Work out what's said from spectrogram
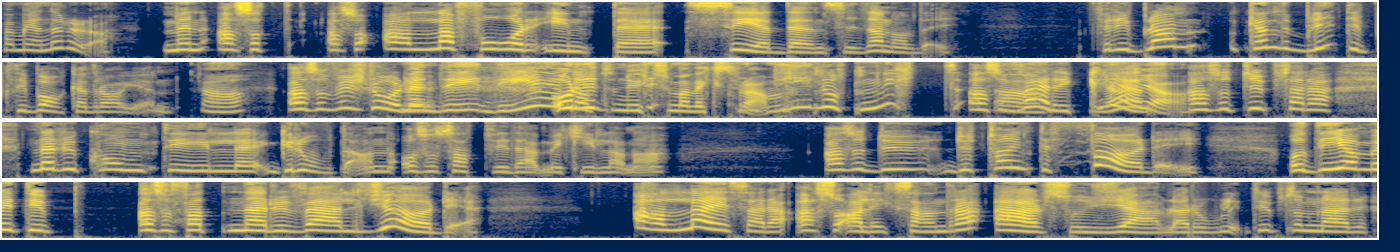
Vad menar du då? Men alltså, alltså alla får inte se den sidan av dig. För ibland kan det bli typ tillbakadragen. Ja. Alltså förstår du? Men det, det är Och något det- nytt som har växt fram. Det är något nytt, alltså Ja. verkligen. Ja. Alltså typ såhär, när du kom till grodan och så satt vi där med killarna. Alltså du, du tar inte för dig. Och det gör mig typ, alltså för att när du väl gör det. Alla är såhär, alltså Alexandra är så jävla rolig. Typ som när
